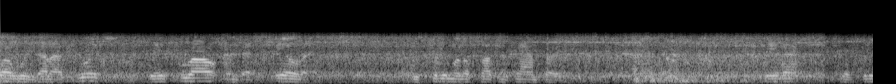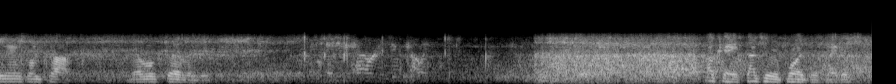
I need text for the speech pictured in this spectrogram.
What with Dallas Whoosh, Big Flow, and the illness. These three motherfucking campers. See that? The three names on top. Level 70. Okay, it's time to report this, niggas.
